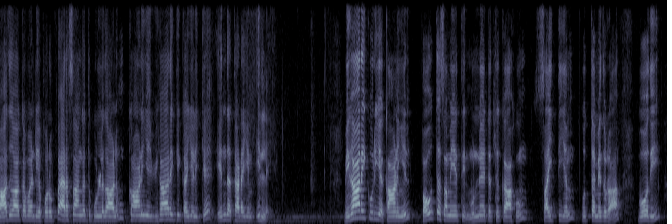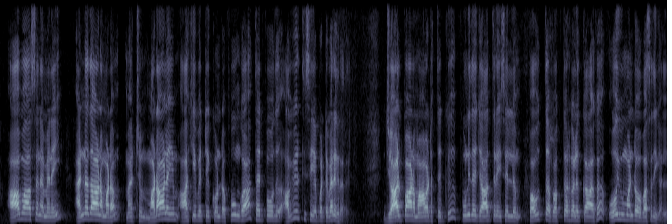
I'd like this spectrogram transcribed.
பாதுகாக்க வேண்டிய பொறுப்பு அரசாங்கத்துக்கு உள்ளதாலும் காணியை விகாரைக்கு கையளிக்க எந்த தடையும் இல்லை. விகாரைக்குரிய காணியில் பௌத்த சமயத்தின் முன்னேற்றத்துக்காகவும் சைத்தியம் புத்தமெதுரா போதி ஆவாசனமெனை அன்னதான மடம் மற்றும் மடாலயம் ஆகியவற்றை கொண்ட பூங்கா தற்போது அபிவிருத்தி செய்யப்பட்டு வருகிறது. ஜாழ்ப்பாண மாவட்டத்துக்கு புனித ஜாத்திரை செல்லும் பௌத்த பக்தர்களுக்காக ஓய்வு மண்டப வசதிகள்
